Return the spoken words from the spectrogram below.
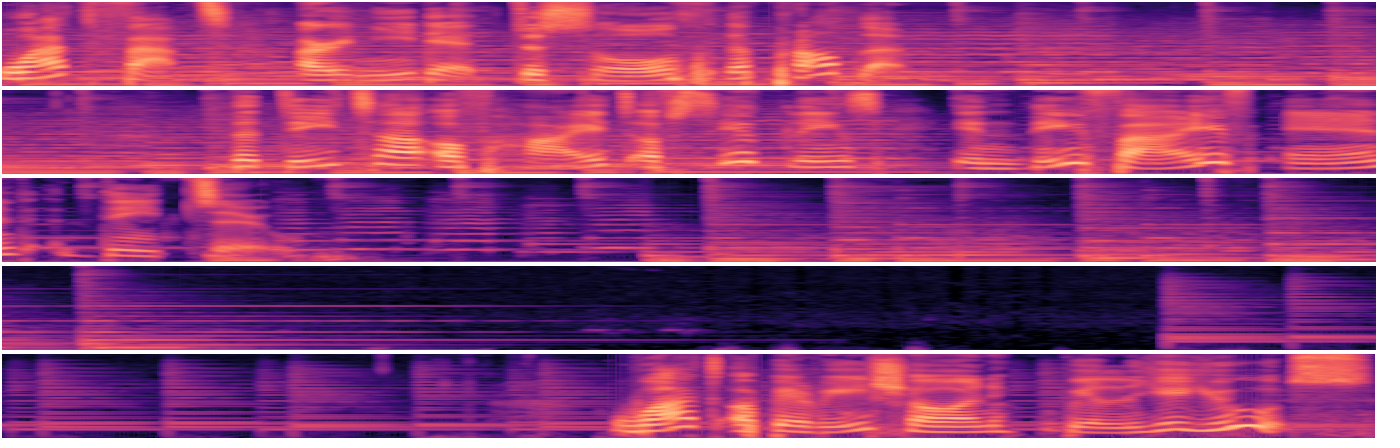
What facts are needed to solve the problem? The data of height of seedlings in D5 and D2. What operation will you use?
